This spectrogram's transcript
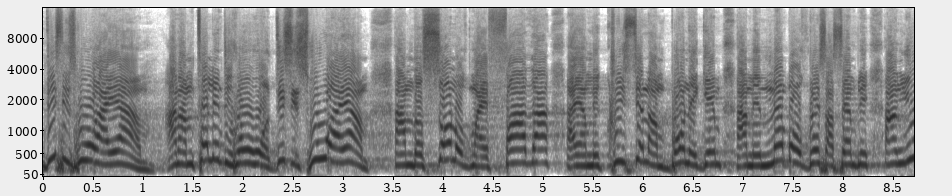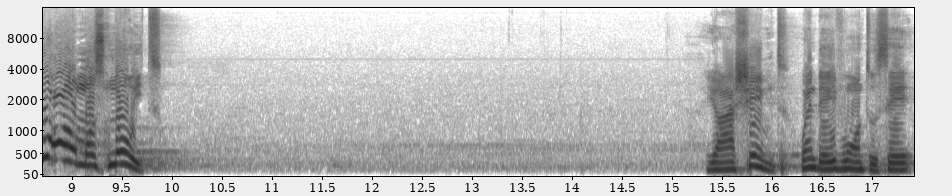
This is who I am. And I'm telling the whole world, this is who I am. I'm the son of my father. I am a Christian. I'm born again. I'm a member of Grace Assembly. And you all must know it. You are ashamed when they even want to say,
